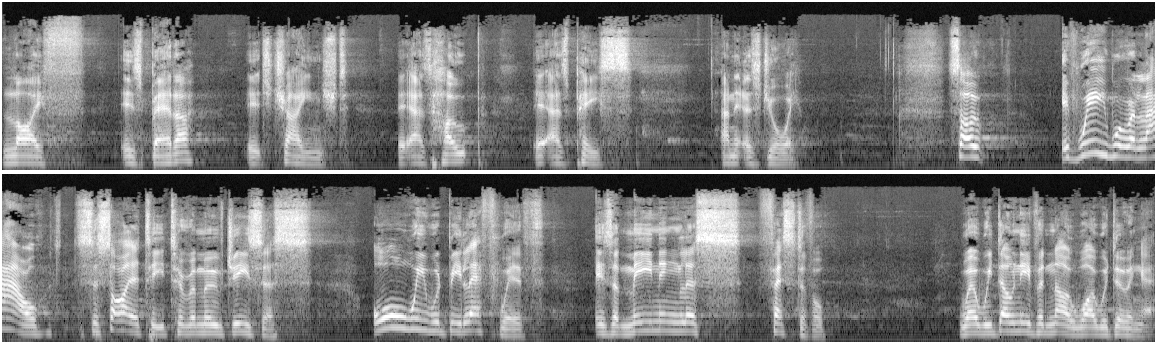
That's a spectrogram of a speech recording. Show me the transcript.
life is better, it's changed, it has hope, it has peace, and it has joy. So, if we were allow society to remove Jesus, all we would be left with is a meaningless festival where we don't even know why we're doing it.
